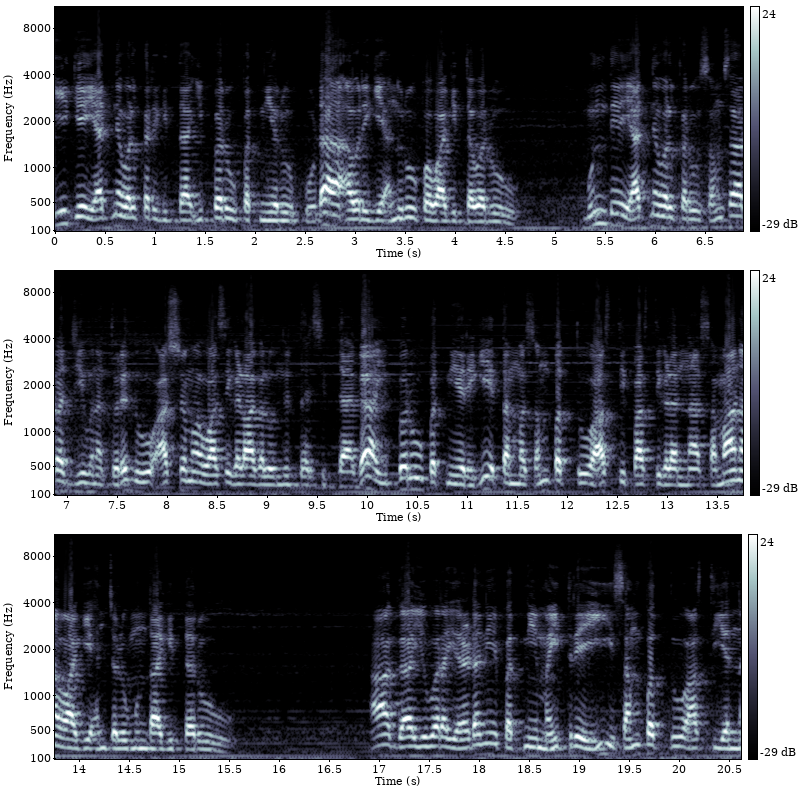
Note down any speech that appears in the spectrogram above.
ಹೀಗೆ ಯಾಜ್ಞವಲ್ಕರಿಗಿದ್ದ ಇಬ್ಬರು ಪತ್ನಿಯರು ಕೂಡ ಅವರಿಗೆ ಅನುರೂಪವಾಗಿದ್ದವರು. ಮುಂದೆ ಯಾಜ್ಞವಲ್ಕರು ಸಂಸಾರ ಜೀವನ ತೊರೆದು ಆಶ್ರಮವಾಸಿಗಳಾಗಲು ನಿರ್ಧರಿಸಿದ್ದಾಗ ಇಬ್ಬರೂ ಪತ್ನಿಯರಿಗೆ ತಮ್ಮ ಸಂಪತ್ತು, ಆಸ್ತಿಪಾಸ್ತಿಗಳನ್ನು ಸಮಾನವಾಗಿ ಹಂಚಲು ಮುಂದಾಗಿದ್ದರು. ಆಗ ಇವರ ಎರಡನೇ ಪತ್ನಿ ಮೈತ್ರೇಯಿ ಸಂಪತ್ತು ಆಸ್ತಿಯನ್ನ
